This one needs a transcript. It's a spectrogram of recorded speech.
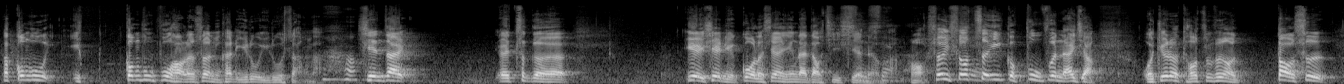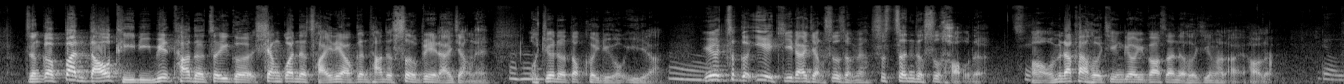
那公布一公布不好的时候，你看一路一路涨嘛。现在，呃，这个月线也过了，现在已经来到季线了嘛。哦，所以说这一个部分来讲，我觉得投资朋友倒是。整个半导体里面，它的这一个相关的材料跟它的设备来讲呢，我觉得都可以留意了。嗯，因为这个业绩来讲是什么呀？是真的是好的。好，我们来看合金六一八三的合金来，好了。六一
